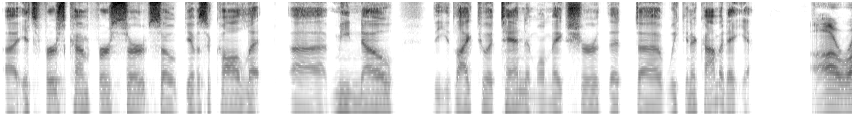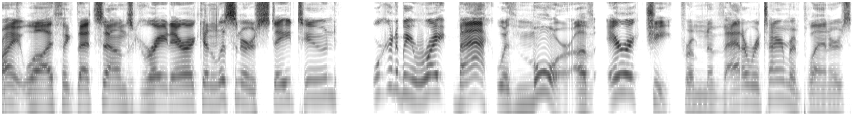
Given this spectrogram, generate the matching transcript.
uh, it's first come, first served. So give us a call. Let uh, me know that you'd like to attend, and we'll make sure that uh, we can accommodate you. All right. Well, I think that sounds great, Eric. And listeners, stay tuned We're going to be right back with more of Eric Cheek from Nevada Retirement Planners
